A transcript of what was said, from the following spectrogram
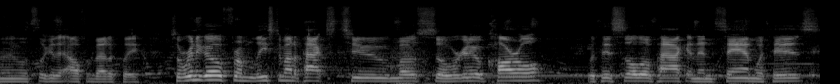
And let's look at it alphabetically. So we're going to go from least amount of packs to most. So we're going to go Carl with his solo pack, and then Sam with his.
